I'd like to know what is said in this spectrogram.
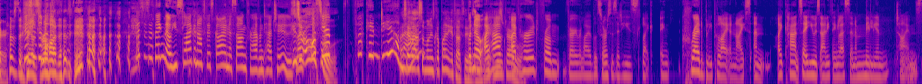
are. That's the This real is draw. another- This is the thing, though. He's slagging off this guy in a song for having tattoos. His like, are What's your awful. fucking deal, I man? say that as someone who's got plenty of tattoos. but no, I have. I've heard from very reliable sources that he's like incredibly polite and nice, and I can't say he was anything less than a million times.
